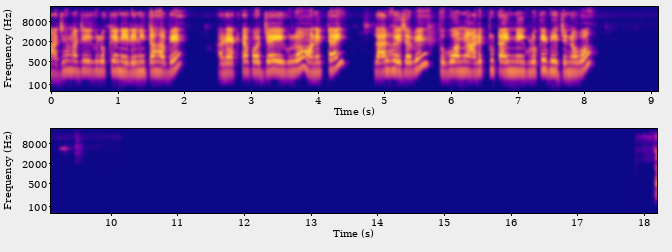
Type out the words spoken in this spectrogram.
মাঝে মাঝে এগুলোকে নেড়ে নিতে হবে। আর একটা পর্যায়ে এগুলো অনেকটাই লাল হয়ে যাবে। তবু আমি আরেকটু টাইম নিয়ে এগুলোকে ভেজে নেব। তো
